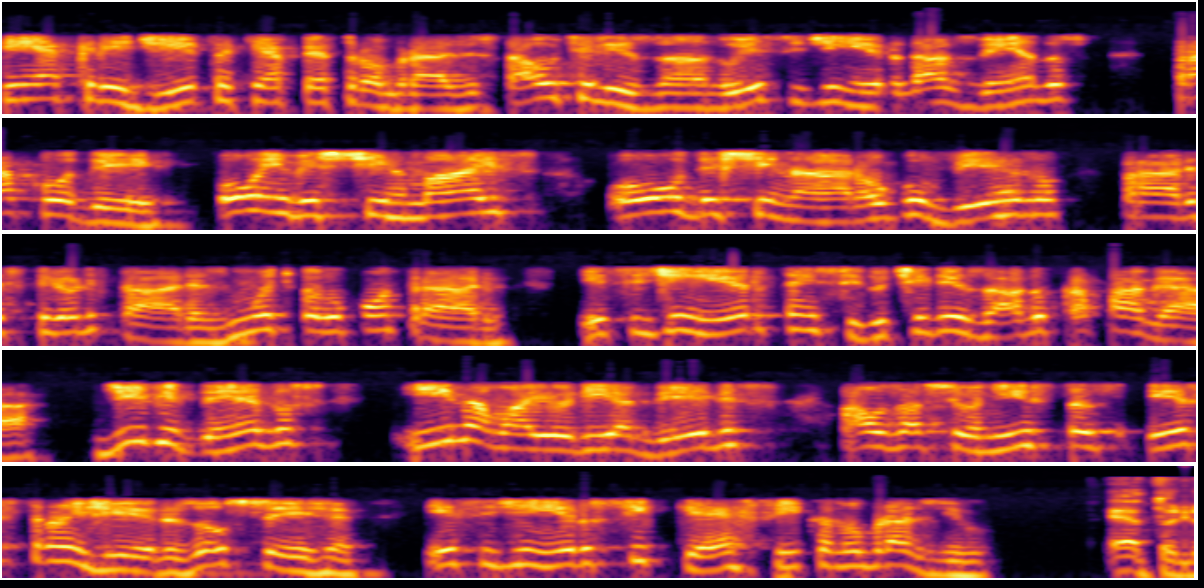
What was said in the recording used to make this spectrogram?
quem acredita que a Petrobras está utilizando esse dinheiro das vendas para poder ou investir mais ou destinar ao governo para áreas prioritárias. Muito pelo contrário, esse dinheiro tem sido utilizado para pagar dividendos e, na maioria deles, aos acionistas estrangeiros, ou seja, esse dinheiro sequer fica no Brasil. Héctor,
